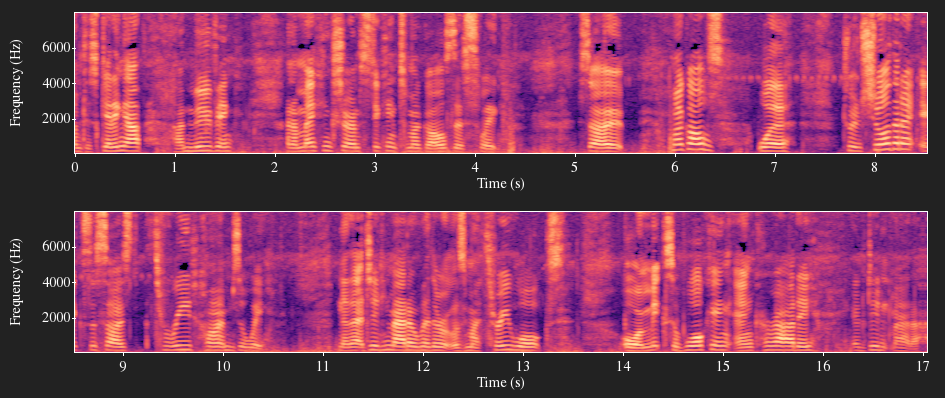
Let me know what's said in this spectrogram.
I'm just getting up, I'm moving, and I'm making sure I'm sticking to my goals this week. So, my goals were to ensure that I exercised three times a week. Now, that didn't matter whether it was my three walks or a mix of walking and karate, it didn't matter.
